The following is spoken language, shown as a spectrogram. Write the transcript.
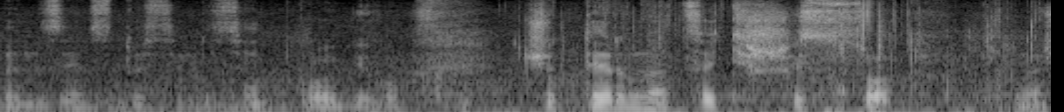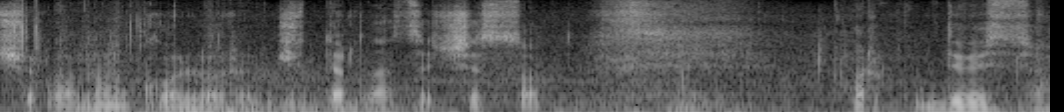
бензин, 170 пробігу. 14600 на червоному кольорі. 14600. Парк- Дивися,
